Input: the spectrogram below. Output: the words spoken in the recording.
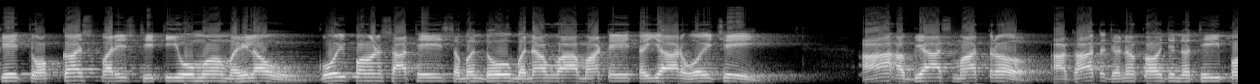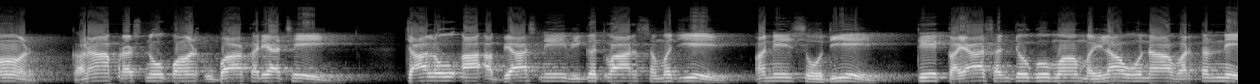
કે ચોક્કસ પરિસ્થિતિઓમાં મહિલાઓ કોઈ પણ સાથે સંબંધો બનાવવા માટે તૈયાર હોય છે. આ અભ્યાસ માત્ર આઘાતજનક જ નથી, પણ ઘણા પ્રશ્નો પણ ઊભા કર્યા છે. ચાલો આ અભ્યાસને વિગતવાર સમજીએ અને શોધીએ કે કયા સંજોગોમાં મહિલાઓના વર્તનને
